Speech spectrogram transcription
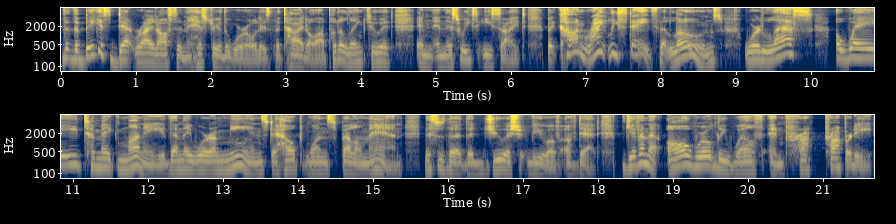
The, the biggest debt write offs in the history of the world is the title. I'll put a link to it in, in this week's eSight. But Khan rightly states that loans were less a way to make money than they were a means to help one's fellow man. This is the, the Jewish view of, of debt. Given that all worldly wealth and pro- property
